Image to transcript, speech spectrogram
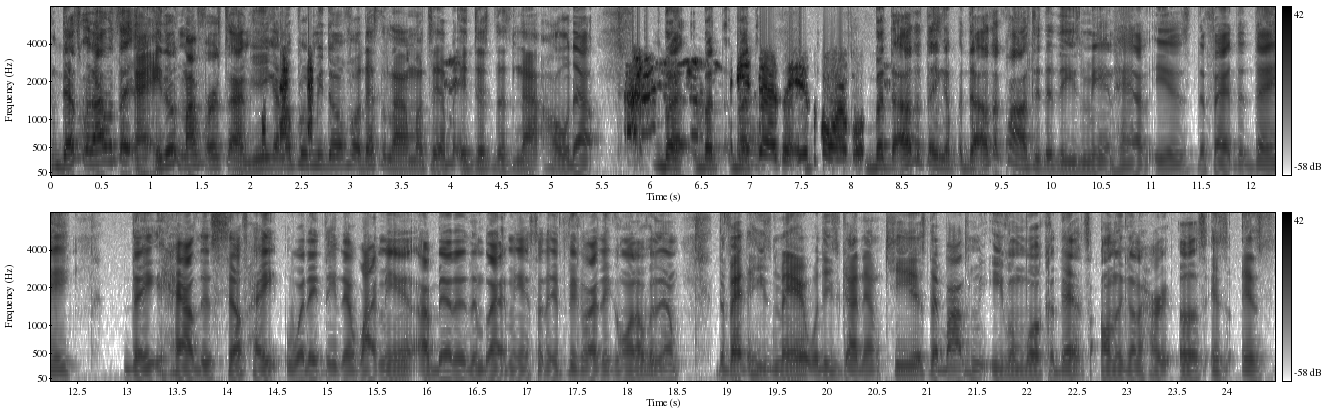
that's what I would say. Hey, it was my first time. You ain't got no proof me doing for. That's the line I'm gonna tell. But it just does not hold out. But but but it doesn't. It's horrible. But the other thing, the other quality that these men have is the fact that they they have this self hate where they think that white men are better than black men, so they figure like they're going over them. The fact that he's married with these goddamn kids that bothers me even more because that's only gonna hurt us as as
